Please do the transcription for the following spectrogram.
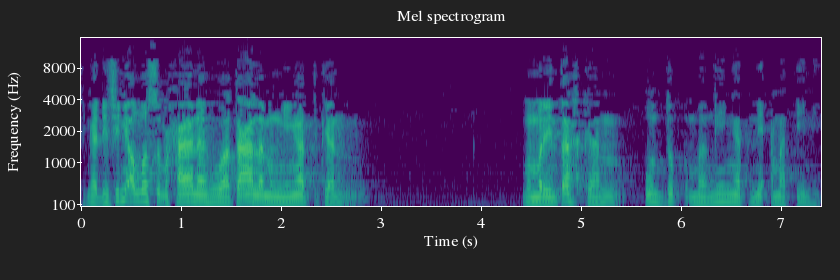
sehingga di sini Allah Subhanahu wa taala mengingatkan memerintahkan untuk mengingat nikmat ini.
